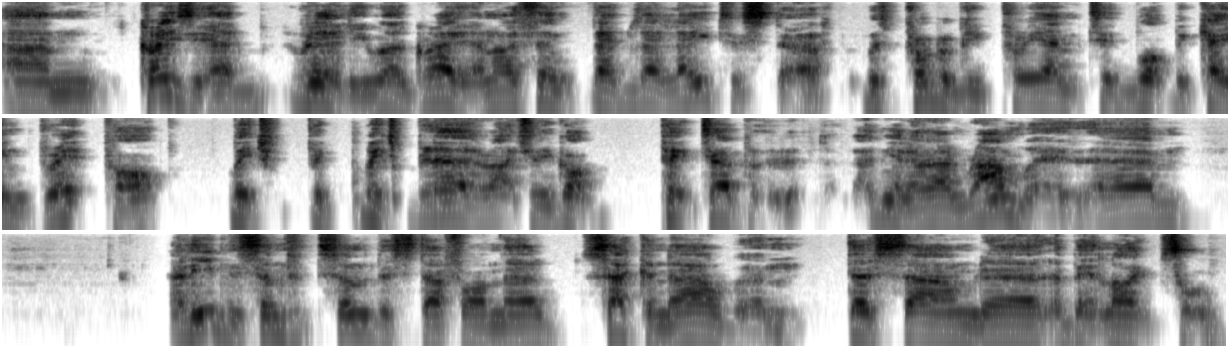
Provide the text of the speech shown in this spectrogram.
Um, Crazyhead really were great, and I think their, their later stuff was probably preempted what became Britpop, which which Blur actually got picked up, you know, and ran with. Um, and even some some of the stuff on their second album does sound uh, a bit like sort of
